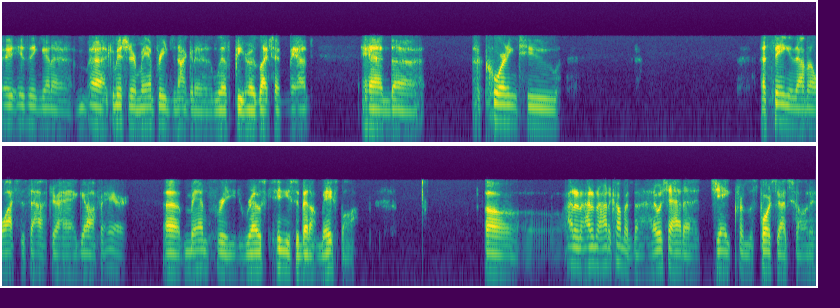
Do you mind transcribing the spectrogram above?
isn't gonna uh, Commissioner Manfred's not gonna lift Pete Rose lifetime ban, and uh, according to a thing, and I'm gonna watch this after I get off air uh, Manfred Rose continues to bet on baseball. Uh, I don't I don't know how to comment on that. I wish I had a Jake from the Sports Guys on it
